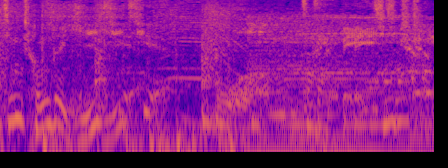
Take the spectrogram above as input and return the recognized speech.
京城的一切，我在北京城。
